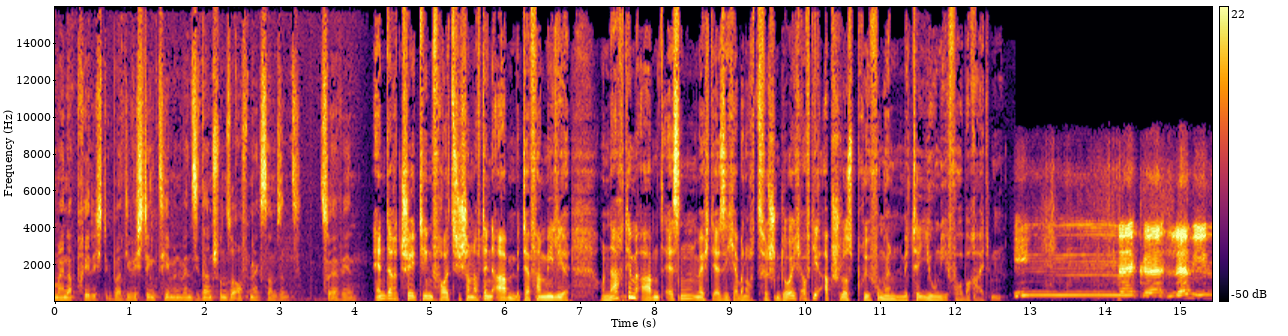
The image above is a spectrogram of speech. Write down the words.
meiner Predigt über die wichtigen Themen, wenn Sie dann schon so aufmerksam sind, zu erwähnen. Ender Cetin freut sich schon auf den Abend mit der Familie. Und nach dem Abendessen möchte er sich aber noch zwischendurch auf die Abschlussprüfungen Mitte Juni vorbereiten. إنك لمن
